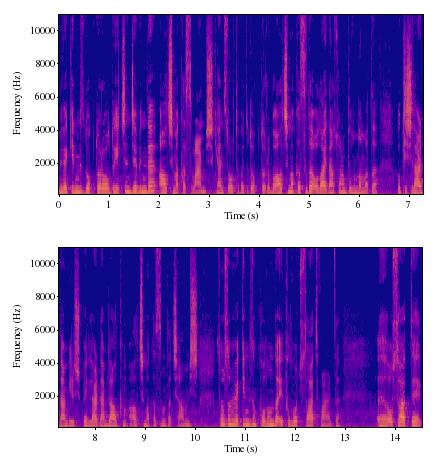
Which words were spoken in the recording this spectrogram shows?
müvekkilimiz doktor olduğu için cebinde alçı makası varmış. Kendisi ortopedi doktoru. Bu alçı makası da olaydan sonra bulunamadı. Bu kişilerden biri şüphelilerden biri alçı makasını da çalmış. Sonrasında müvekkilimizin kolunda Apple Watch saat vardı. Ee, o saatte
